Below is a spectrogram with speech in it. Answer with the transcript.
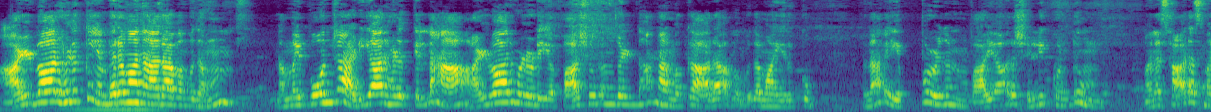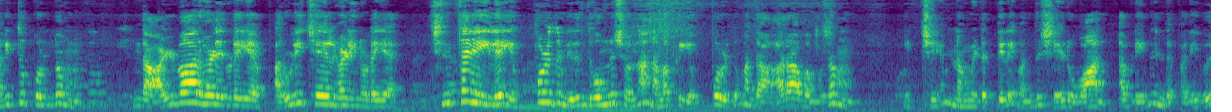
ஆழ்வார்களுக்கு எம்பெருமான் ஆறாவமுதம் நம்மை போன்ற அடியார்களுக்கெல்லாம் ஆழ்வார்களுடைய பாசுரங்கள் தான் நமக்கு ஆறாவமுதமாயிருக்கும் அதனால எப்பொழுதும் வாயார சொல்லிக்கொண்டும் மனசார ஸ்மரித்துக் கொண்டும் இந்த ஆழ்வார்களினுடைய அருளி செயல்களினுடைய சிந்தனையிலே எப்பொழுதும் இருந்தோம்னு சொன்னா நமக்கு எப்பொழுதும் அந்த ஆறாவமுதம் நிச்சயம் நம்மிடத்திலே வந்து சேருவான் அப்படின்னு இந்த பதிவு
